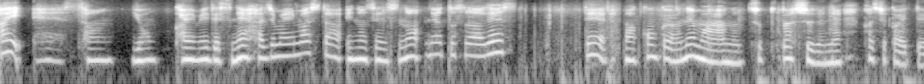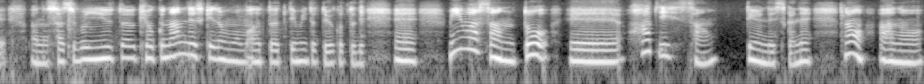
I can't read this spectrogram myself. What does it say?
はい、えー、3、4回目ですね。始まりました。イノセンスのネットスラです。で、まあ、今回はね、まあ、あの、ちょっとダッシュでね、歌詞書いて、あの、久しぶりに歌う曲なんですけども、まあ、歌ってみたということで、えー、ミワさんと、えー、ハディさんっていうんですかね、の、あの、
